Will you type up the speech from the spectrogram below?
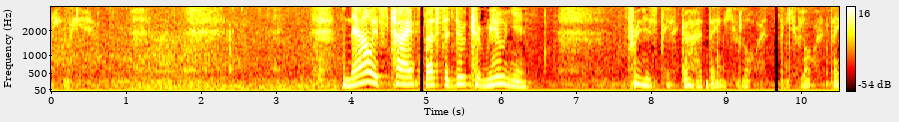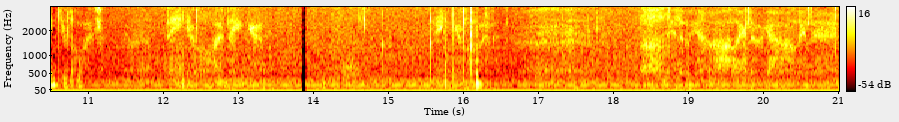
Amen. Now it's time for us to do communion. Praise be to God. Thank you, Lord. Thank you, Lord. Thank you, Lord. Thank you, Lord. Thank you. Thank you, Lord. Hallelujah. Hallelujah. Hallelujah.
